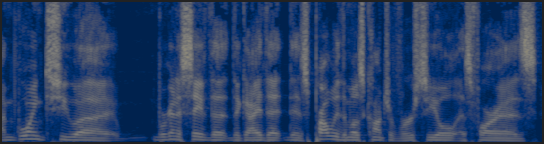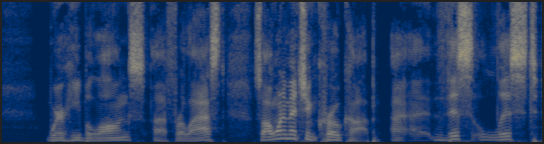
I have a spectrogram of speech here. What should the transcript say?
I'm going to, uh, we're going to save the the guy that is probably the most controversial as far as where he belongs uh, for last. So I want to mention Cro Cop. Uh, this list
